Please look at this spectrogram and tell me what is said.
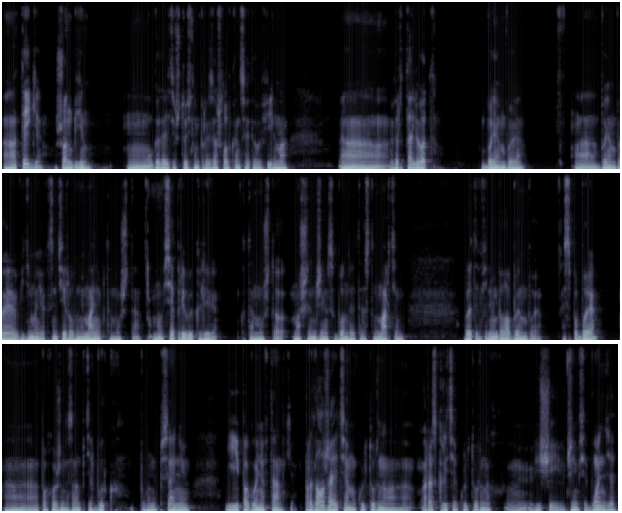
А, Теги, Шон Бин, угадайте, что с ним произошло в конце этого фильма. А, вертолет, BMW. А, BMW, видимо, я акцентировал внимание, потому что мы все привыкли к тому, что машина Джеймса Бонда это Астон Мартин. В этом фильме была BMW. СПБ, а, похоже на Санкт-Петербург по написанию, и погоня в танке. Продолжая тему культурного раскрытия культурных э, вещей в Джеймсе Бонде,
